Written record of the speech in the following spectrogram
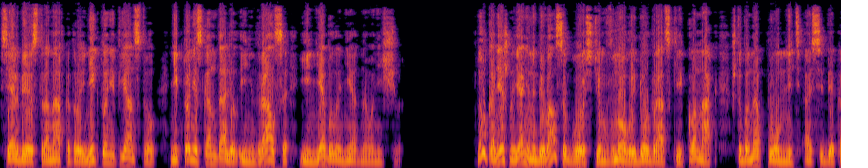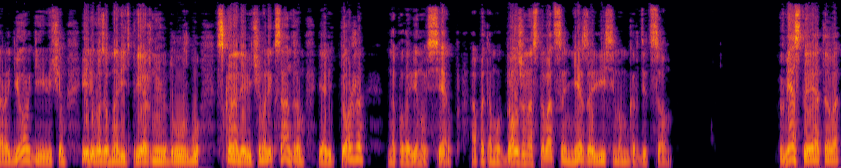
Сербия — страна, в которой никто не пьянствовал, никто не скандалил и не дрался, и не было ни одного нищего. Ну, конечно, я не набивался гостем в новый белградский конак, чтобы напомнить о себе Карагеоргиевичем или возобновить прежнюю дружбу с королевичем Александром. Я ведь тоже наполовину серб, а потому должен оставаться независимым гордецом. Вместо этого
